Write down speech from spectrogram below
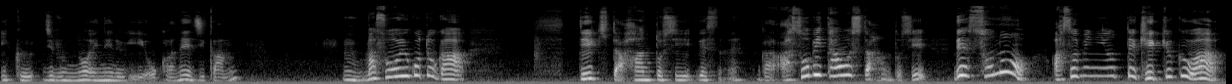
いく。自分のエネルギーお金時間、うん。まあ、そういうことができた半年ですね。だから遊び倒した半年。でその遊びによって結局は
